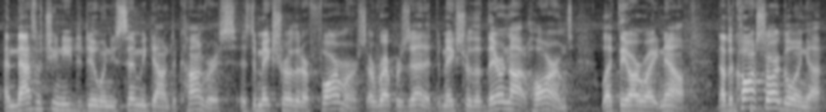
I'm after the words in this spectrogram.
and that's what you need to do when you send me down to Congress, is to make sure that our farmers are represented, to make sure that they're not harmed like they are right now. Now, the costs are going up,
